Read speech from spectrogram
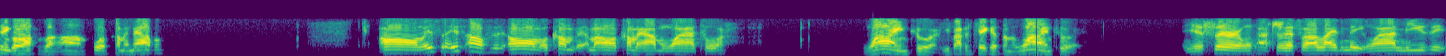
single off of a um forthcoming album? Um, it's it's off um a come my upcoming album Wine Tour. Wine tour. You about to take us on a wine tour? Yes, sir. Wine tour. That's what I like to make. Wine music.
